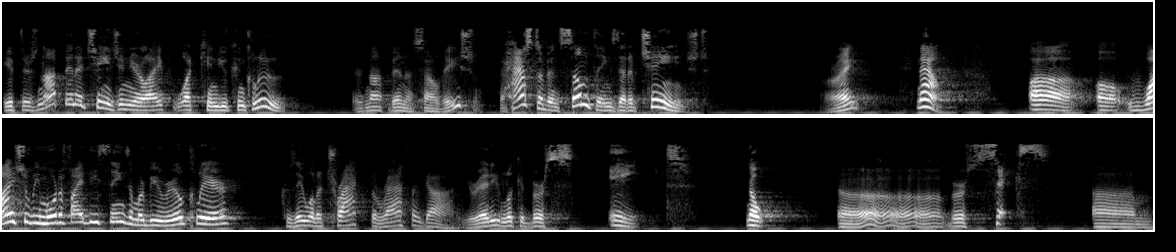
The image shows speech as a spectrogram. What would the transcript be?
If there's not been a change in your life, what can you conclude? There's not been a salvation. There has to have been some things that have changed. All right? Now, uh, uh, why should we mortify these things? I'm going to be real clear because they will attract the wrath of God. You ready? Look at verse 8. No, uh, verse 6. Um.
